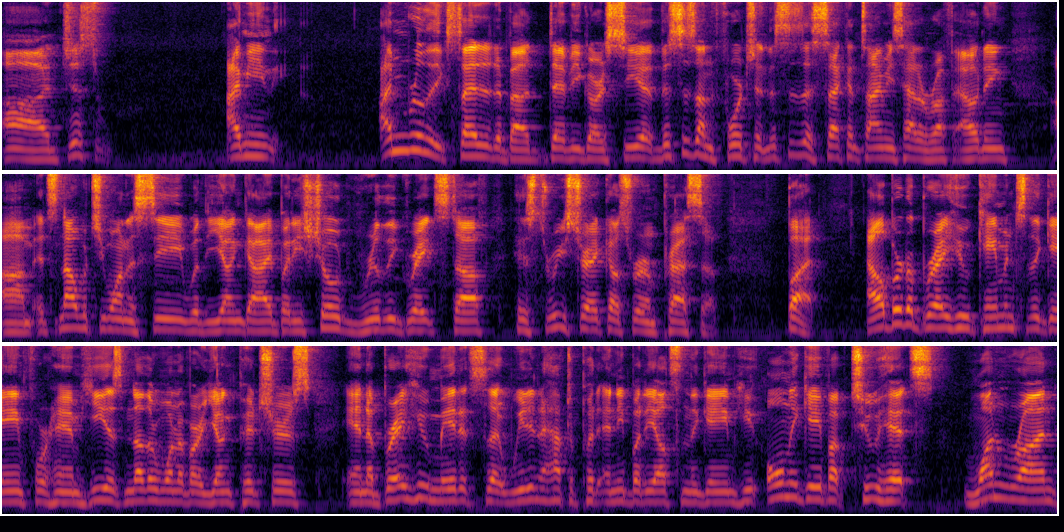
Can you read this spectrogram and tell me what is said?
Uh, just, I mean, I'm really excited about Deivi Garcia. This is unfortunate. This is the second time he's had a rough outing. Um, it's not what you want to see with a young guy, but he showed really great stuff. His three strikeouts were impressive. But Albert Abreu came into the game for him. He is another one of our young pitchers, and Abreu made it so that we didn't have to put anybody else in the game. He only gave up two hits, one run,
